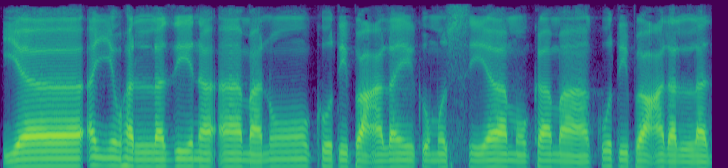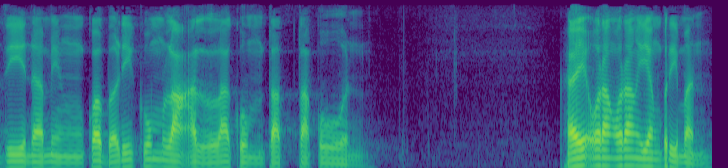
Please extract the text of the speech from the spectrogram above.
Ya ayyuhalladzina amanu kutiba alaikumus siyamu kama kutiba alal ladzina min qablikum la'allakum tattaqun. Hai orang-orang yang beriman,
